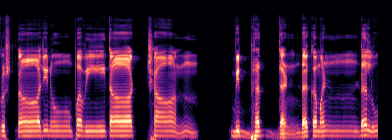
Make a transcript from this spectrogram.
कृष्णाजिनोपवीताक्षान् बिभ्रद्दण्डकमण्डलू।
